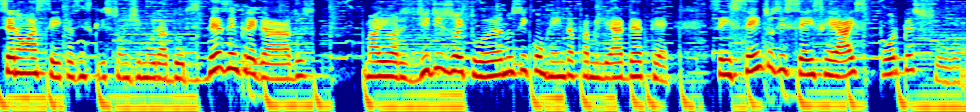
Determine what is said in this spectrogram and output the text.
Serão aceitas inscrições de moradores desempregados, maiores de 18 anos e com renda familiar de até 606 reais por pessoa.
